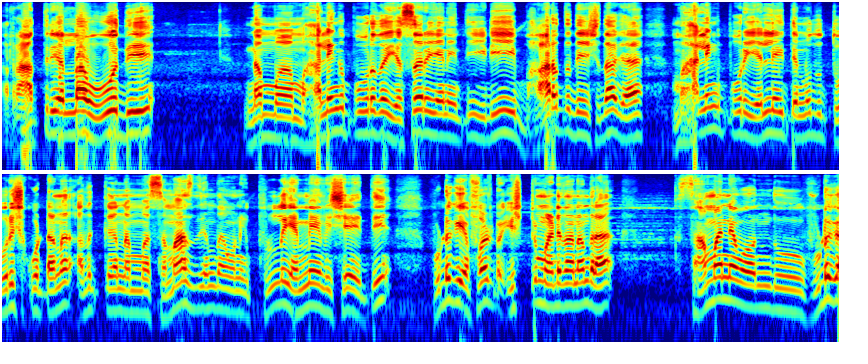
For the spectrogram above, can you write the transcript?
ರಾತ್ರಿ ಎಲ್ಲ ಓದಿ ನಮ್ಮ ಮಹಾಲಿಂಗಪುರದ ಹೆಸರು ಏನೈತಿ? ಇಡೀ ಭಾರತ ದೇಶದಾಗ ಮಹಾಲಿಂಗಪುರ ಎಲ್ಲೈತಿ ಅನ್ನೋದು ತೋರಿಸ್ಕೊಟ್ಟಾನ. ಅದಕ್ಕೆ ನಮ್ಮ ಸಮಾಜದಿಂದ ಅವನಿಗೆ ಫುಲ್ ಹೆಮ್ಮೆ ವಿಷಯ ಐತಿ. ಹುಡುಗ ಎಫರ್ಟ್ ಇಷ್ಟು ಮಾಡಿದಾನಂದ್ರೆ ಸಾಮಾನ್ಯ ಒಂದು ಹುಡುಗ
